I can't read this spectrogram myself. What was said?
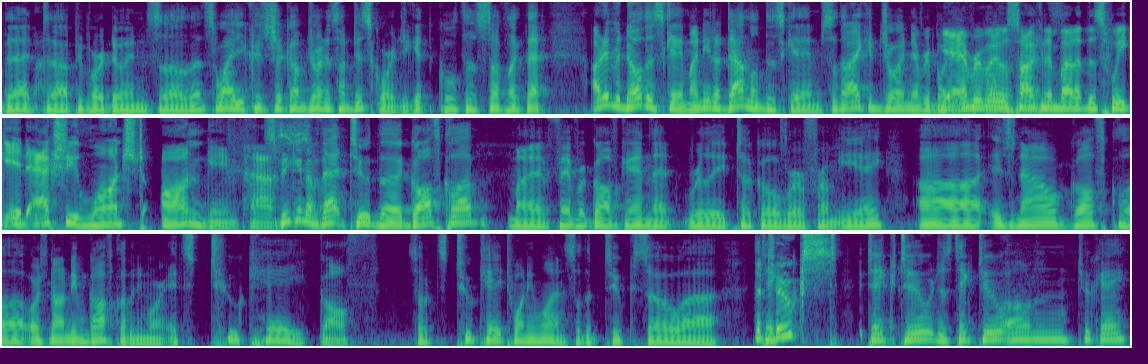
that uh, people are doing. So that's why you could, should come join us on Discord. You get cool stuff like that. I don't even know this game. I need to download this game so that I can join everybody. Yeah, in everybody Golf was with talking Friends. about it this week. It actually launched on Game Pass. Speaking of that, too, the Golf Club, my favorite golf game that really took over from EA, uh, is now Golf Club, or it's not even Golf Club anymore. It's 2K Golf. So it's 2K21. So the two, so uh, The take, Tukes? Take Two. Does Take Two own 2K?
